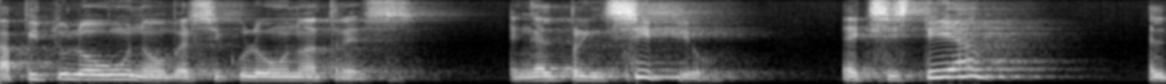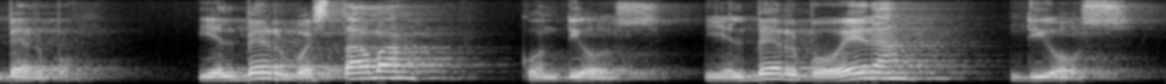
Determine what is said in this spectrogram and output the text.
capítulo 1, versículo 1 a 3. En el principio existía el verbo y el verbo estaba con Dios y el verbo era Dios.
